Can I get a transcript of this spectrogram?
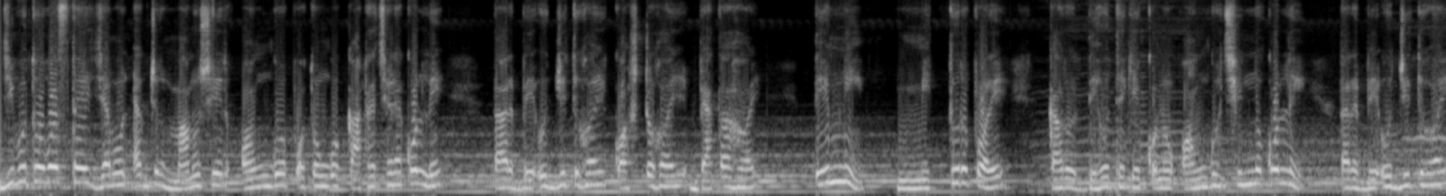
জীবত অবস্থায় যেমন একজন মানুষের অঙ্গ পতঙ্গ কাটাছেড়া করলে তার বেউজ্জিত হয়, কষ্ট হয়, ব্যথা হয়, তেমনি মৃত্যুর পরে কারও দেহ থেকে কোনো অঙ্গ ছিন্ন করলে তার বেউজ্জিত হয়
